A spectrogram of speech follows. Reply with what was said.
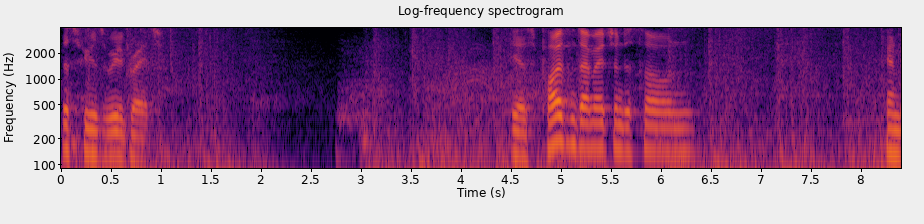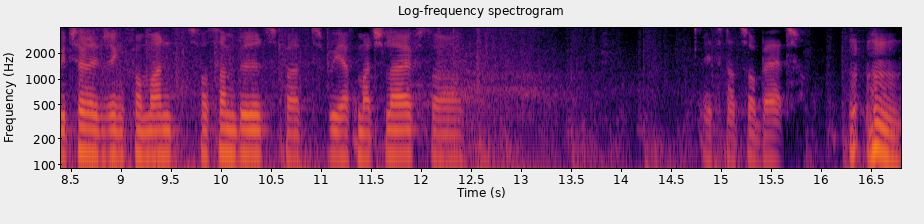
This feels real great. Has poison damage in the zone. Can be challenging for months for some builds, but we have much life, so it's not so bad. Do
